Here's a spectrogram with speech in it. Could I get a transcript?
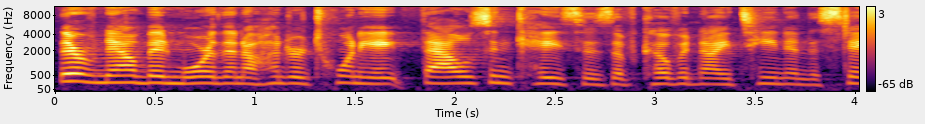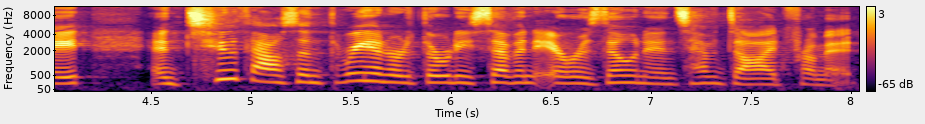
There have now been more than 128,000 cases of COVID 19 in the state, and 2,337 Arizonans have died from it.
